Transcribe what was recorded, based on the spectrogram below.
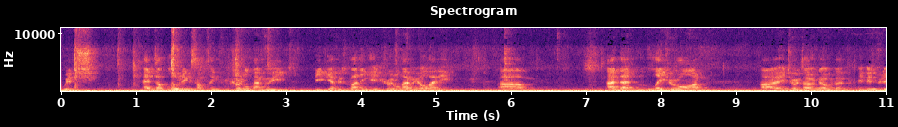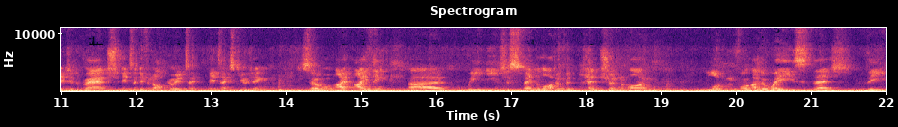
which ends up loading something from kernel memory. BPF is running in kernel memory already, um, and then later on, uh, it turns out no, that it mispredicted the branch. It's a different opcode it's, it's executing. So I, think uh, we need to spend a lot of attention on looking for other ways that the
